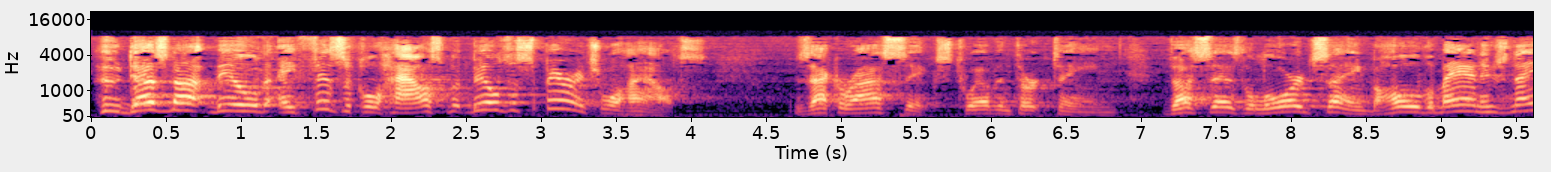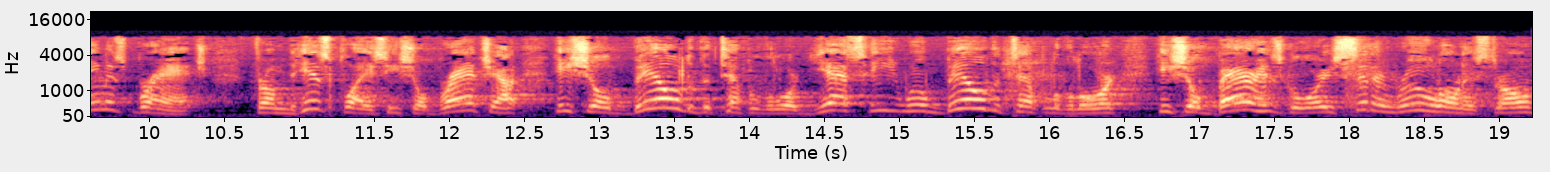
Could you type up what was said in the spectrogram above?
who does not build a physical house, but builds a spiritual house. Zechariah 6, 12 and 13. Thus says the Lord, saying, Behold, the man whose name is Branch, from his place he shall branch out. He shall build the temple of the Lord. Yes, he will build the temple of the Lord. He shall bear his glory, sit and rule on his throne,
